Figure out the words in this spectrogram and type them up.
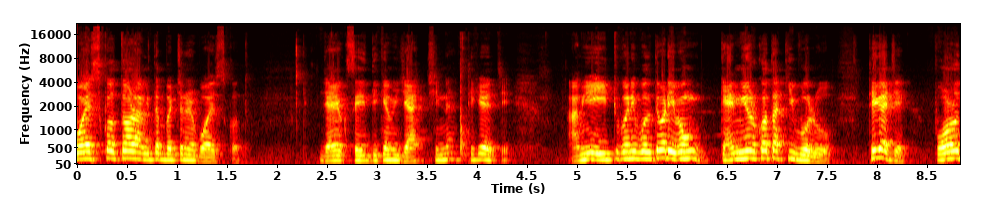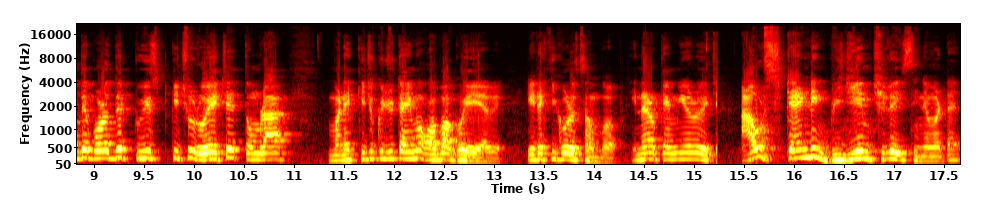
বয়স কত আর অমিতাভ বচ্চনের বয়স কত? যাই হোক, সেই দিকে আমি যাচ্ছি না, ঠিক আছে? আমি এইটুকানি বলতে পারি এবং ক্যামিওর কথা কি বলব? ঠিক আছে, পরদে পরদে টুইস্ট কিছু রয়েছে। তোমরা মানে কিছু কিছু টাইমে অবাক হয়ে যাবে এটা কি করে সম্ভব? এনারও ক্যামিও রয়েছে। আউটস্ট্যান্ডিং বিজিএম ছিল এই সিনেমাটায়,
